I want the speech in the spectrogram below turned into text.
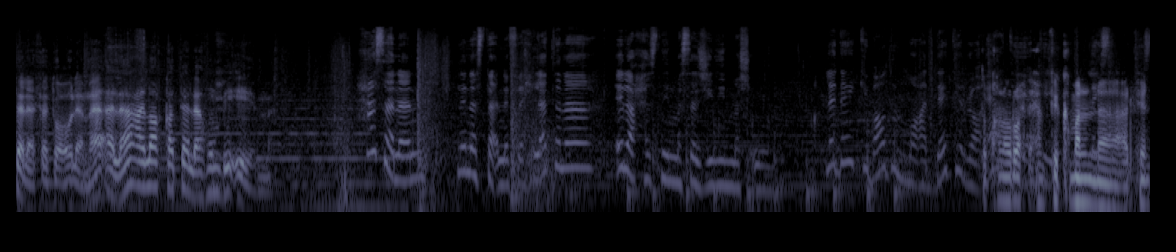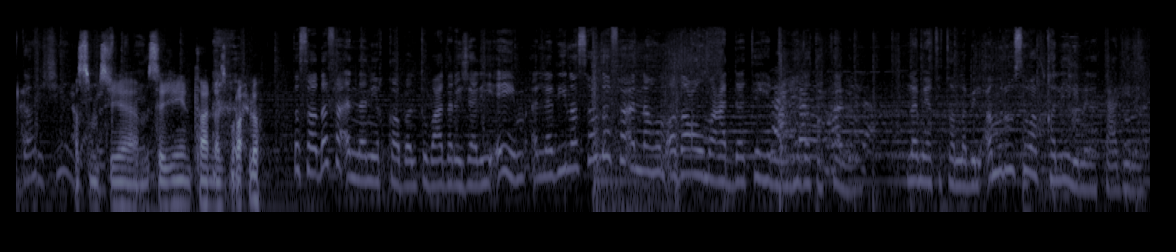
ثلاثة علماء لا علاقة لهم بإيم حسنا. لنستأنف رحلتنا إلى حصن المساجين المشؤوم. لديك بعض المعدات الرائعة طب خلينا نروح الحين في كمان عارفين حصن مساجين- مساجين ثاني لازم نروح له؟ تصادف أنني قابلت بعض رجال إيم الذين صادف أنهم أضاعوا معداتهم ناهضة الثمن لم يتطلب الأمر سوى القليل من التعديلات.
